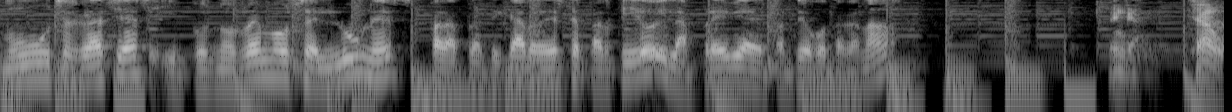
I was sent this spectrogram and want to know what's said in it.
Muchas gracias y pues nos vemos el lunes para platicar de este partido y la previa del partido contra Canadá. Venga, chao.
